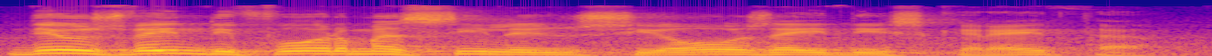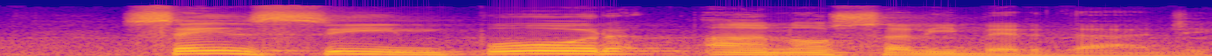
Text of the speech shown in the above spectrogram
Deus vem de forma silenciosa e discreta, sem se impor à nossa liberdade.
